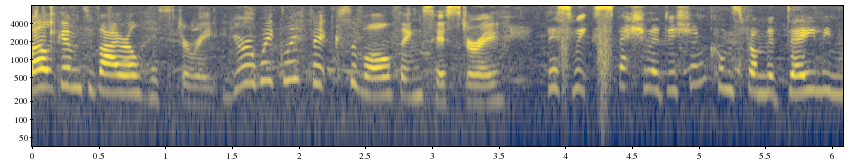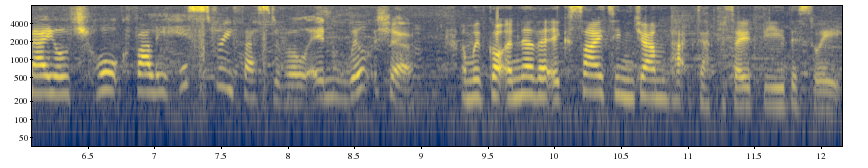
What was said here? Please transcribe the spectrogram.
Welcome to Viral History, your weekly fix of all things history. This week's special edition comes from the Daily Mail Chalke Valley History Festival in Wiltshire. And we've got another exciting jam packed episode for you this week.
